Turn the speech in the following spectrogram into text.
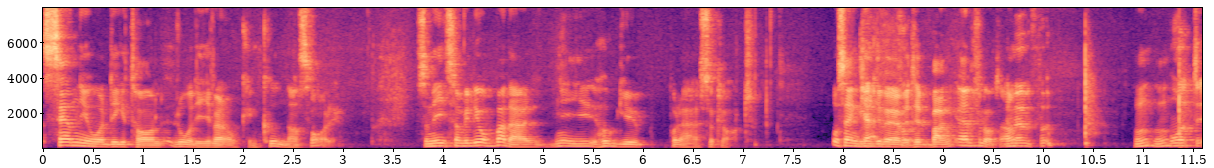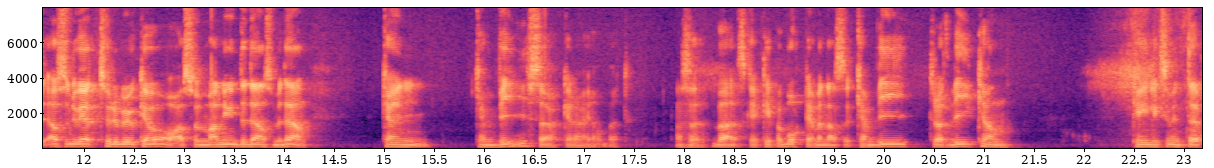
senior digital rådgivare och en kundansvarig. Så ni som vill jobba där, ni hugger ju på det här såklart. Och sen glider Kan- vi över till bank... Eller förlåt. Ja. Men för, Mm, mm. åter, alltså du vet hur det brukar vara. Alltså, man är ju inte den som är den. Kan, kan vi söka det här jobbet? Alltså, ska jag klippa bort det? Men alltså, kan vi, tror att vi kan... Kan ju liksom inte...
